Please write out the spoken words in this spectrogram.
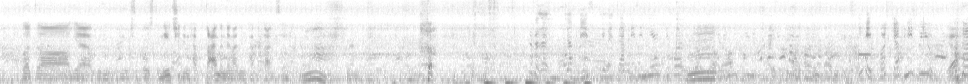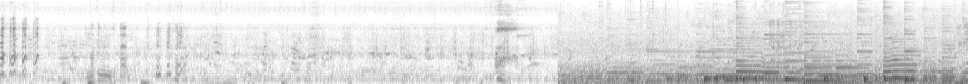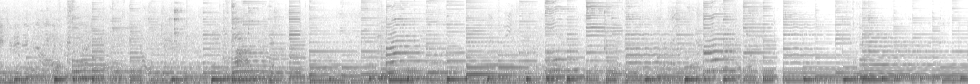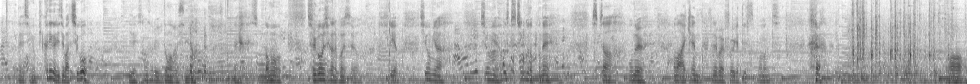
But uh, yeah, when we were supposed to meet. She didn't have time, and then I didn't have the time. So. Mm. 네, 지금 피크닉을 이제 마치고 이제 장소를 이동하고 있습니다. 네, 지금 너무 즐거운 시간을 보냈어요. 시리오, 시오미랑 시오미의 호스트 친구 덕분에 진짜 오늘 아마 I can never forget this moment. 와,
